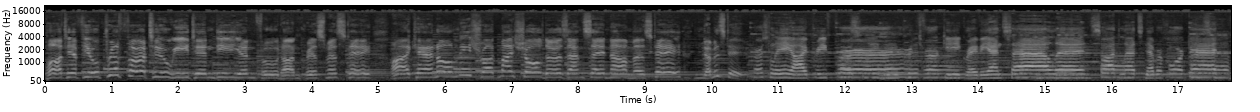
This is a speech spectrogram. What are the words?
But if you prefer to eat Indian food on Christmas Day, I can only shrug my shoulders and say namaste, namaste. Personally, I prefer Personally turkey, gravy, and salad. But let's never forget,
